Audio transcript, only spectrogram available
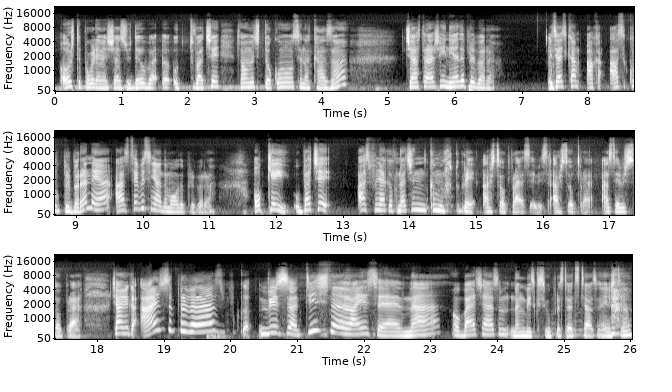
още по-големия шанс дойде а, от това, че това момиче толкова се наказа, че аз трябваше и нея да прибера. И сега си казвам, а, аз ако прибера нея, аз себе си няма да мога да прибера. Окей, обаче аз по някакъв начин към, добре, аз ще се оправя себе си, аз ще се оправя, аз себе ще се оправя. Тя ми вика, аз ще се прибера, са, ти си на 21, обаче аз съм, на английски си го представете цялото нещо.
